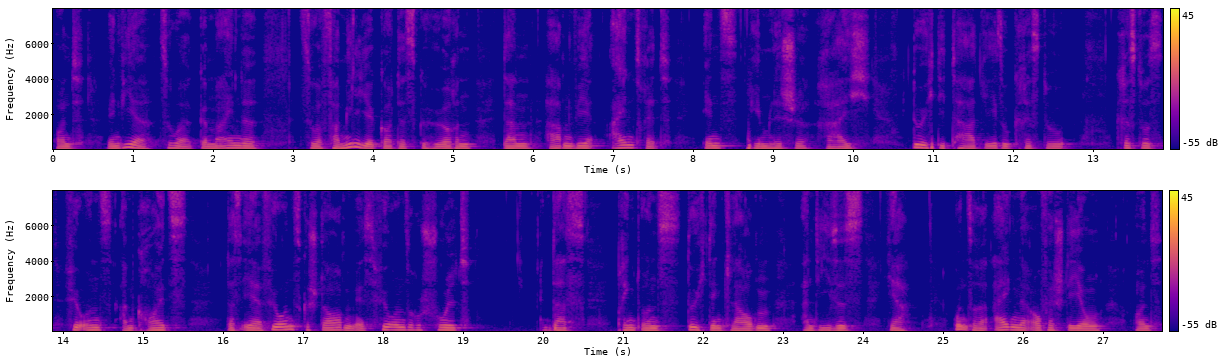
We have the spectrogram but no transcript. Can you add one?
und wenn wir zur Gemeinde, zur Familie Gottes gehören, dann haben wir Eintritt ins himmlische Reich durch die Tat Jesu Christu, Christus für uns am Kreuz, dass er für uns gestorben ist, für unsere Schuld. Das bringt uns durch den Glauben an dieses, ja, unsere eigene Auferstehung und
